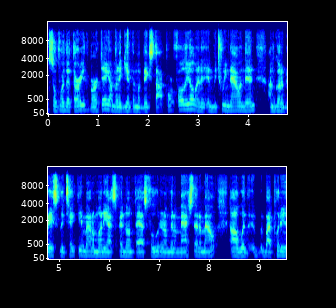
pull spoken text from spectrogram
So for their 30th birthday, I'm going to give them a big stock portfolio. And in between now and then, I'm going to basically take the amount of money I spend on fast food and I'm going to match that amount uh, with by putting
